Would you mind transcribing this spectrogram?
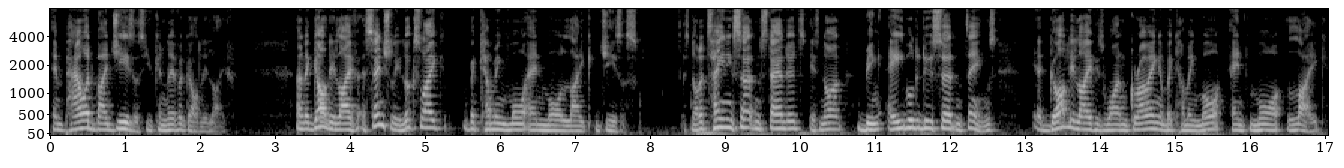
Empowered by Jesus, you can live a godly life. And a godly life essentially looks like becoming more and more like Jesus. It's not attaining certain standards, it's not being able to do certain things. A godly life is one growing and becoming more and more like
